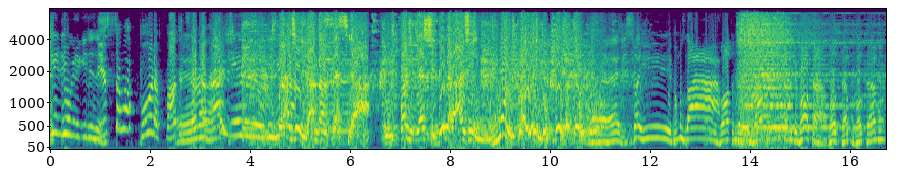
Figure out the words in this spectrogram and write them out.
Entendi o que ele quis dizer. Isso é uma pura falta de É, sacanagem. Brajeiradas SA, um podcast de garagem muito além do Pentateuco. É, isso aí. Vamos De lá. volta, estamos de volta, estamos de volta. Voltamos, voltamos.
